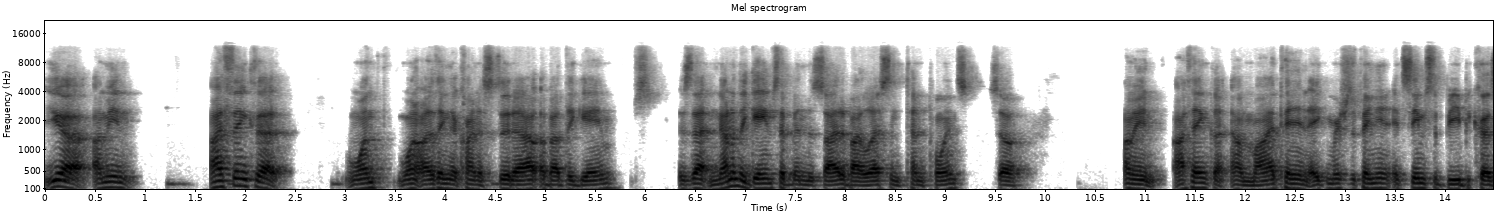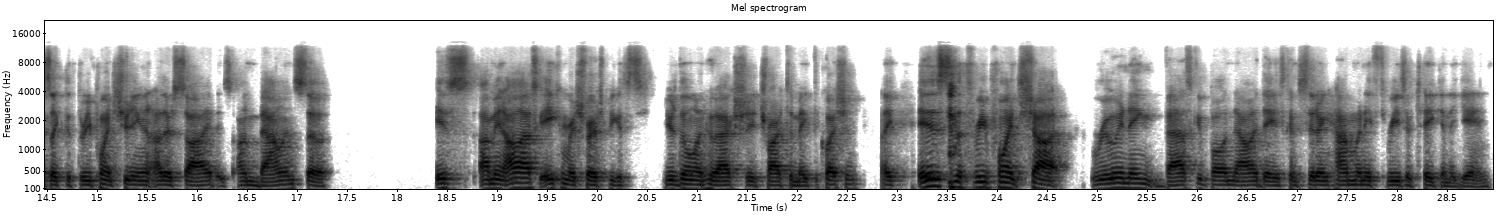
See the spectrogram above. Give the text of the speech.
yeah, I mean, I think that one one other thing that kind of stood out about the game is that none of the games have been decided by less than 10 points. So I mean, I think on my opinion, Aikmer's opinion, it seems to be because like the three point shooting on the other side is unbalanced. So is I mean, I'll ask Aikmer first because you're the one who actually tried to make the question. Like, is the three point shot ruining basketball nowadays, considering how many threes are taken a game?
